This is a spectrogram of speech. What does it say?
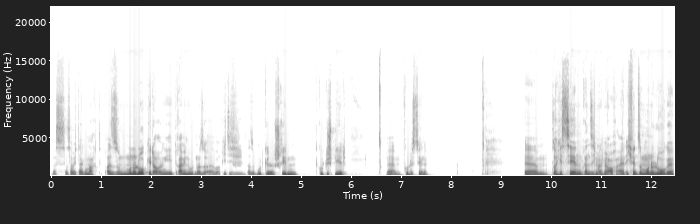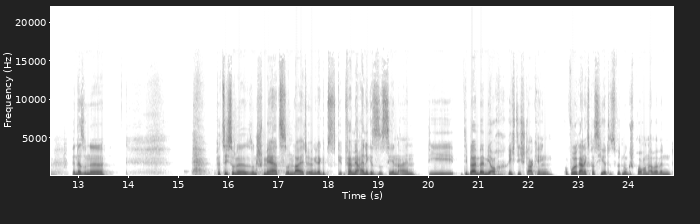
was, was habe ich da gemacht? Also so ein Monolog geht auch irgendwie drei Minuten oder so, aber richtig, Mhm. also gut geschrieben, gut gespielt. Ähm, gute Szene. Ähm, solche Szenen brennen sich manchmal auch ein. Ich finde so Monologe, wenn da so eine plötzlich so, eine, so ein Schmerz, so ein Leid irgendwie, da gibt's, gibt- fallen mir einige so Szenen ein, die, die bleiben bei mir auch richtig stark hängen, obwohl gar nichts passiert. Es wird nur gesprochen, aber wenn,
